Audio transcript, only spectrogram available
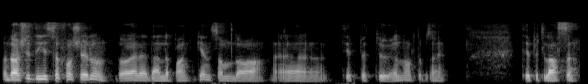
Men det er ikke de som får skylden. Da er det denne banken som da eh, tippet tuen, holdt jeg på å si. Tippet lasset.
